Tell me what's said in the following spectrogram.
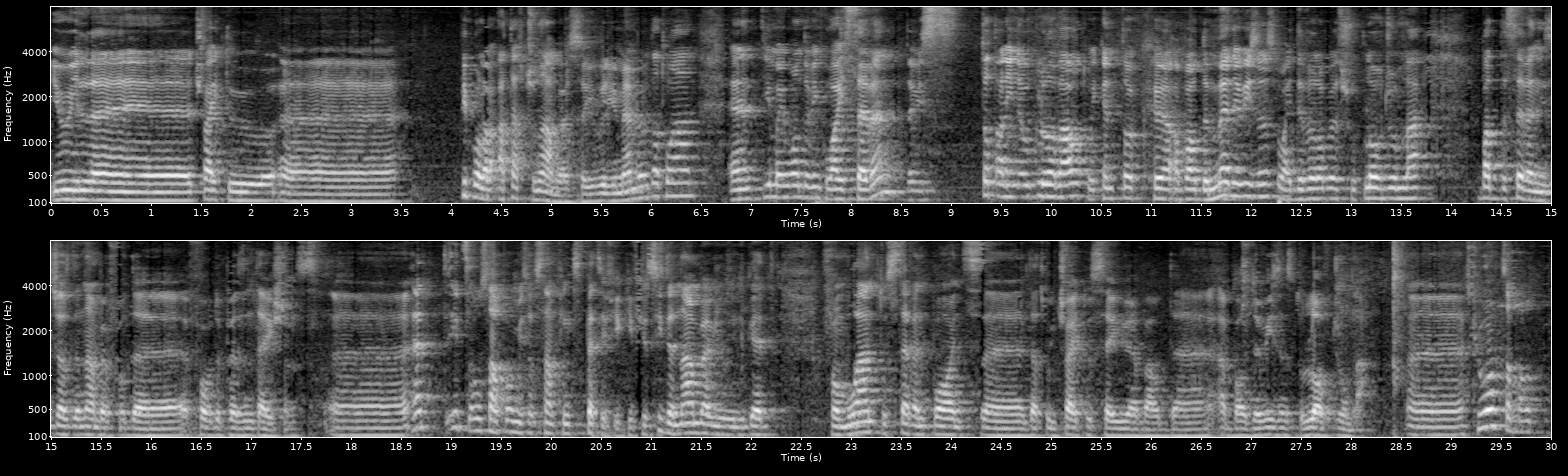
you will uh, try to uh, people are attached to numbers, so you will remember that one. And you may wondering why seven? There is totally no clue about. We can talk uh, about the many reasons why developers should love Joomla, but the seven is just the number for the for the presentations. Uh, and it's also a promise of something specific. If you see the number, you will get from one to seven points uh, that we try to say you about the about the reasons to love Joomla. Uh, few words about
